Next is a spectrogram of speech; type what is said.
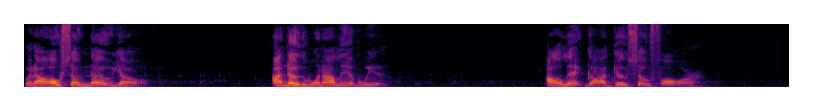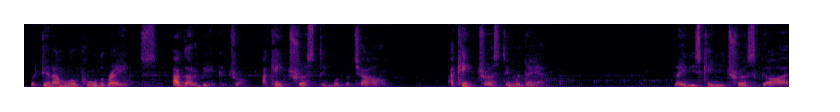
But I also know y'all. I know the one I live with. I'll let God go so far, but then I'm going to pull the reins. I got to be in control. I can't trust him with my child. I can't trust him with that. Ladies, can you trust God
